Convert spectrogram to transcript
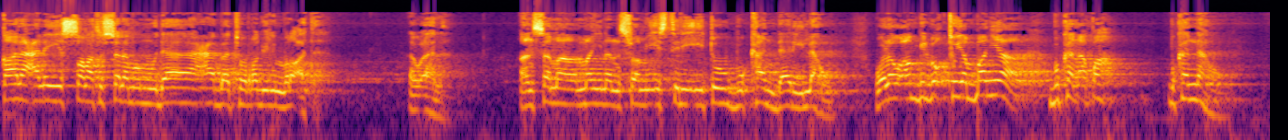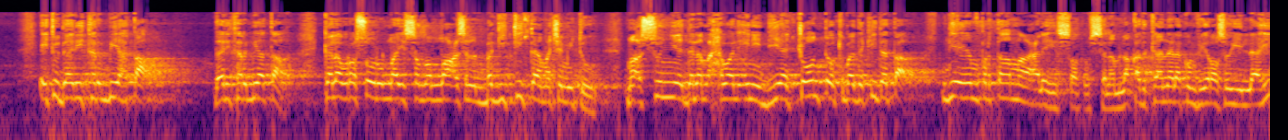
Qala alaihi salatu wassalam muda'abatu rajul imra'atahu atau ahla. Ansama mainan suami istri itu bukan dari lahu. Walau ambil waktu yang banyak, bukan apa? Bukan lahu. Itu dari terbiah tak? Dari terbiah tak kalau Rasulullah sallallahu alaihi wasallam bagi kita macam itu maksudnya dalam ahwal ini dia contoh kepada kita tak dia yang pertama alaihi salatu wasallam laqad kana lakum fi rasulillahi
